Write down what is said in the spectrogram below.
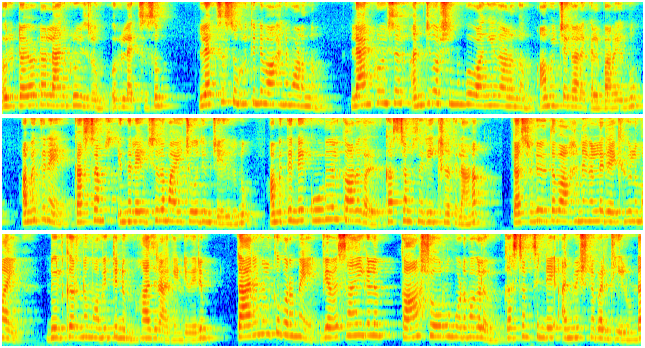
ഒരു ടൊയോട്ട ലാൻഡ് ക്രൂയിസറും ഒരു ലെക്സസും ലെക്സസ് സുഹൃത്തിന്റെ വാഹനമാണെന്നും ലാൻഡ് ക്രൂയിസർ അഞ്ചു വർഷം മുമ്പ് വാങ്ങിയതാണെന്നും അമിത് ചകാലക്കൽ പറയുന്നു. അമിത്തിനെ കസ്റ്റംസ് ഇന്നലെ വിശദമായി ചോദ്യം ചെയ്തിരുന്നു. അമിത്തിന്റെ കൂടുതൽ കാറുകൾ കസ്റ്റംസ് നിരീക്ഷണത്തിലാണ്. കസ്റ്റഡിയിലെടുത്ത വാഹനങ്ങളുടെ രേഖകളുമായി ദുൽഖറിനും അമിത്തിനും ഹാജരാകേണ്ടി വരും. താരങ്ങൾക്ക് പുറമെ വ്യവസായികളും കാർ ഷോറൂം ഉടമകളും കസ്റ്റംസിന്റെ അന്വേഷണ പരിധിയിലുണ്ട്.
